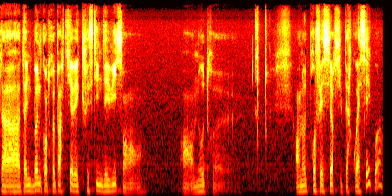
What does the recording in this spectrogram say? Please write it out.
T'as as une bonne contrepartie avec Christine Davis en, en autre euh, en autre professeur super coiffé quoi.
